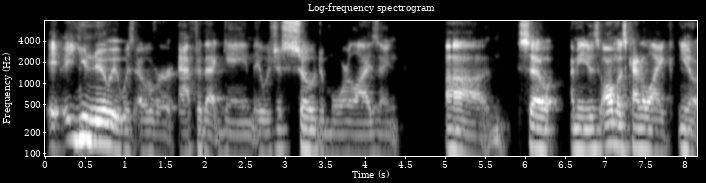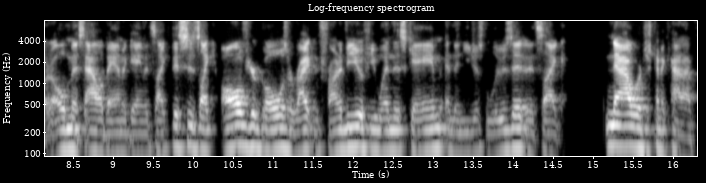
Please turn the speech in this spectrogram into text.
it, you knew it was over after that game. It was just so demoralizing. Um, so I mean, it was almost kind of like you know, an Ole Miss Alabama game. It's like this is like all of your goals are right in front of you if you win this game, and then you just lose it, and it's like now we're just going to kind of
